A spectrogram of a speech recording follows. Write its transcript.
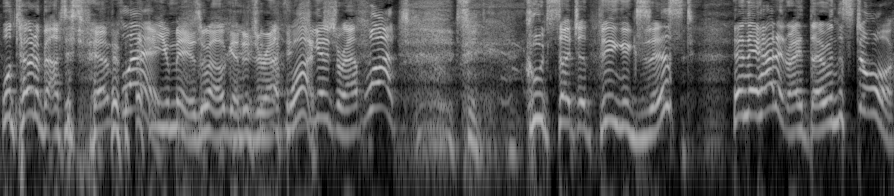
"Well, turnabout is fair play. you may as well get a giraffe You watch. get a giraffe watch. Could such a thing exist?" And they had it right there in the store.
